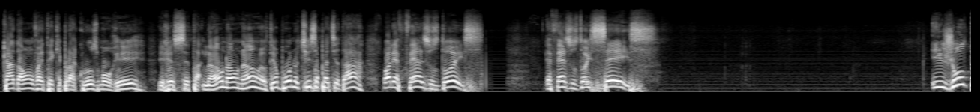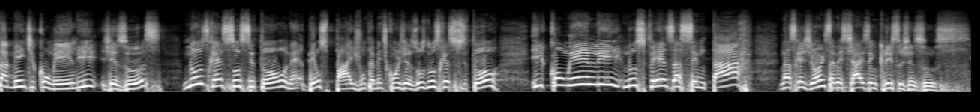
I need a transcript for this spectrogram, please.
Cada um vai ter que ir para a cruz, morrer e ressuscitar. Não, não, não, eu tenho boa notícia para te dar. Olha, Efésios 2, Efésios 2, 6. E juntamente com ele, Jesus, nos ressuscitou, né? Deus Pai, juntamente com Jesus, nos ressuscitou e com Ele nos fez assentar nas regiões celestiais em Cristo Jesus.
